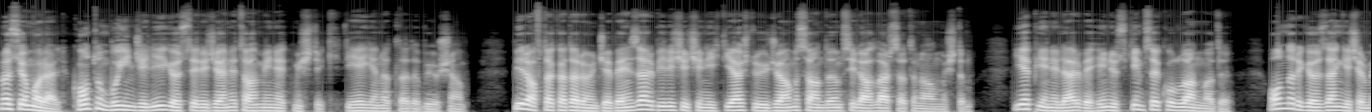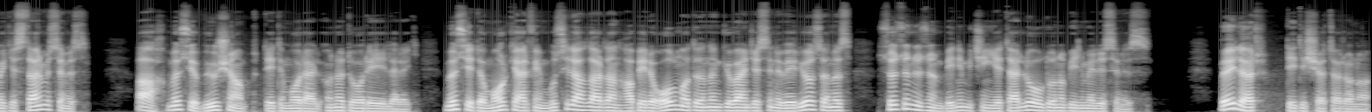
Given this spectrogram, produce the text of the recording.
''Monsieur Morel, kontun bu inceliği göstereceğini tahmin etmiştik.'' diye yanıtladı Beauchamp. ''Bir hafta kadar önce benzer bir iş için ihtiyaç duyacağımı sandığım silahlar satın almıştım. Yepyeniler ve henüz kimse kullanmadı. Onları gözden geçirmek ister misiniz?'' ''Ah, Monsieur Beauchamp'' dedi Morel öne doğru eğilerek. ''Monsieur de Morkerf'in bu silahlardan haberi olmadığının güvencesini veriyorsanız sözünüzün benim için yeterli olduğunu bilmelisiniz.'' ''Beyler'' dedi Chateaurenaud,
